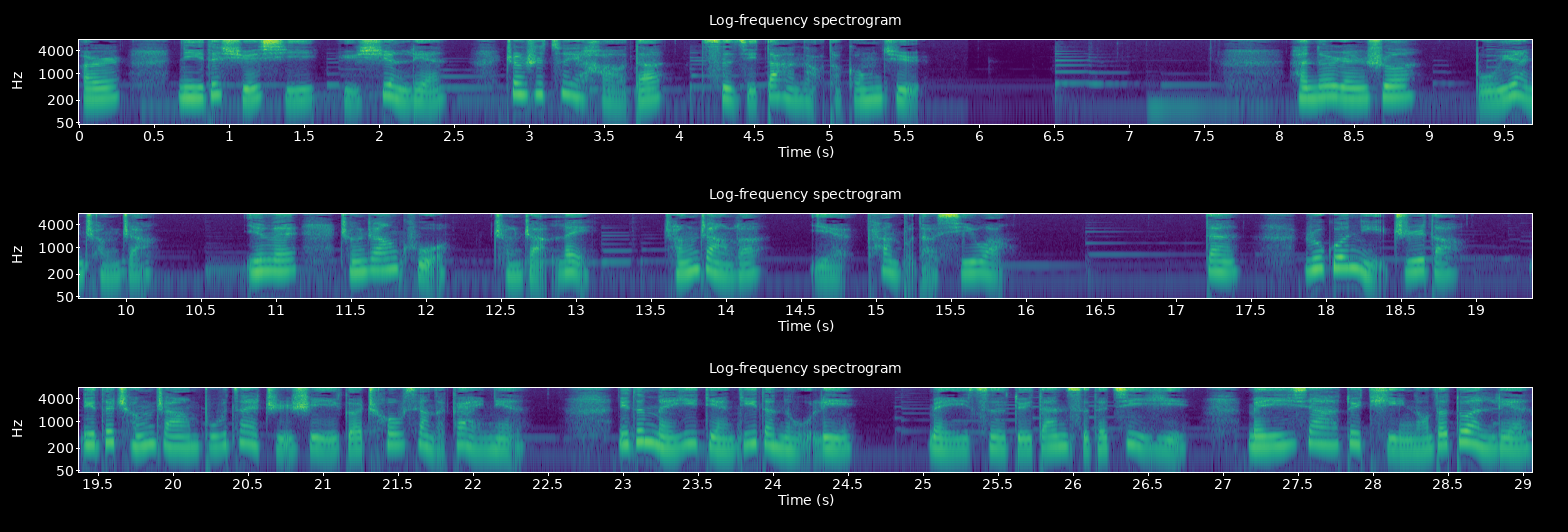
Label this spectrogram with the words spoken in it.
而你的学习与训练正是最好的刺激大脑的工具。很多人说不愿成长，因为成长苦。成长累，成长了也看不到希望。但如果你知道，你的成长不再只是一个抽象的概念，你的每一点滴的努力，每一次对单词的记忆，每一下对体能的锻炼，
